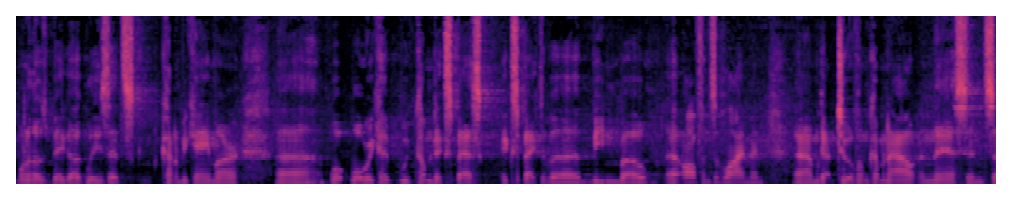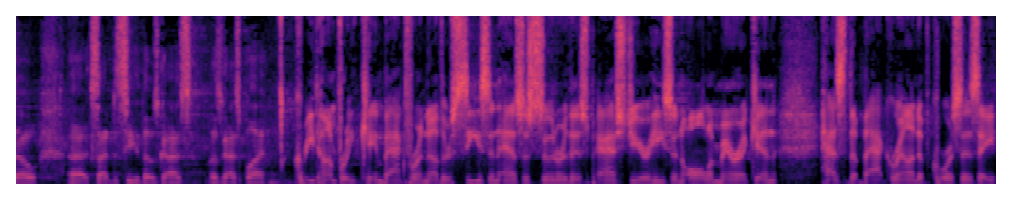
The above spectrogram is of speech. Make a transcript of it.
one of those big uglies that's kind of became our uh, what, what we we've come to expect expect of a Bedenbaugh uh, offensive lineman. Um, got two of them coming out in this, and so uh, excited to see those guys those guys play. Creed Humphrey came back for another season as a Sooner this past year. He's an All American, has the background, of course, as a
